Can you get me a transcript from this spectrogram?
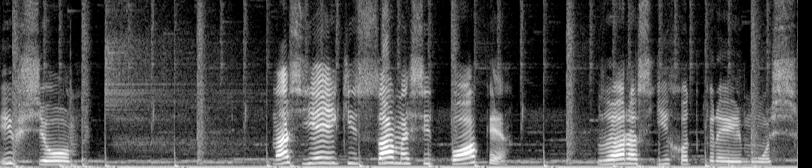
І все. У нас є якісь саме сітпаки. Зараз їх відкриємо ось.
